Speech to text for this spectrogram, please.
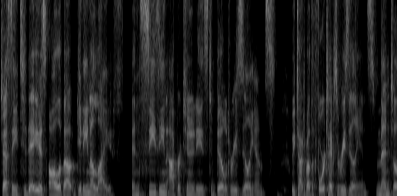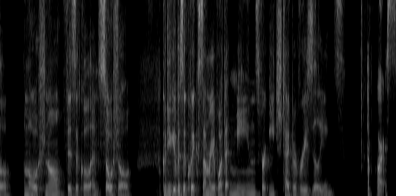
Jessie, today is all about getting a life and seizing opportunities to build resilience. We talked about the four types of resilience mental, emotional, physical, and social. Could you give us a quick summary of what that means for each type of resilience? Of course.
